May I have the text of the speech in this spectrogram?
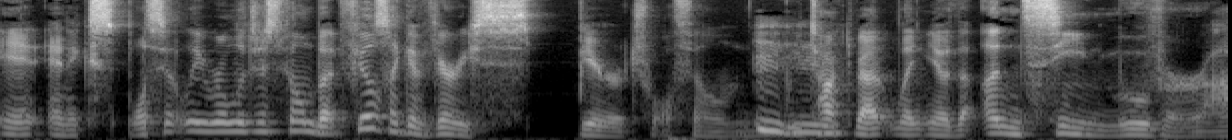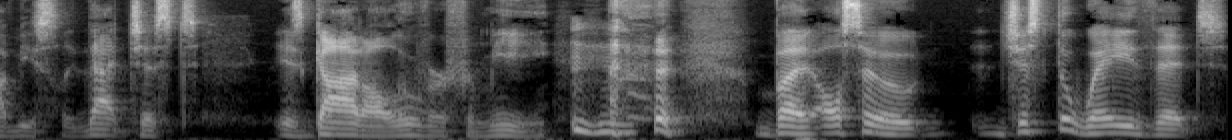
a, an explicitly religious film, but feels like a very spiritual film. Mm-hmm. We talked about you know the unseen mover. Obviously, that just is God all over for me. Mm-hmm. but also just the way that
